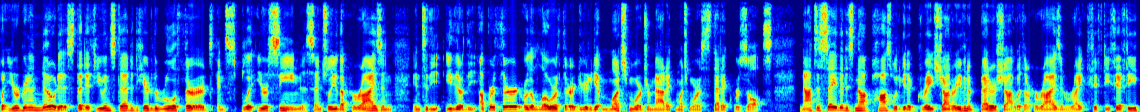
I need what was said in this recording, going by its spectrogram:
but you're going to notice that if you instead adhere to the rule of thirds and split your scene, essentially the horizon, into the either the upper third or the lower third, you're going to get much more dramatic, much more aesthetic results. Not to say that it's not possible to get a great shot or even a better shot with a horizon right 50-50,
